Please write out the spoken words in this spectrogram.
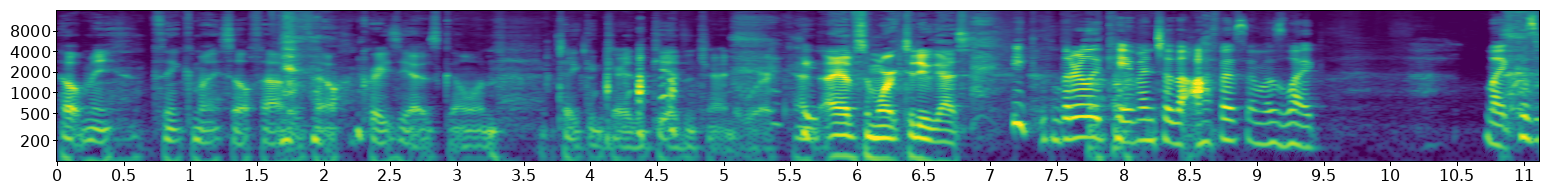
help me think myself out of how crazy I was going, taking care of the kids and trying to work. I, I have some work to do, guys. He literally came into the office and was like, like, because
